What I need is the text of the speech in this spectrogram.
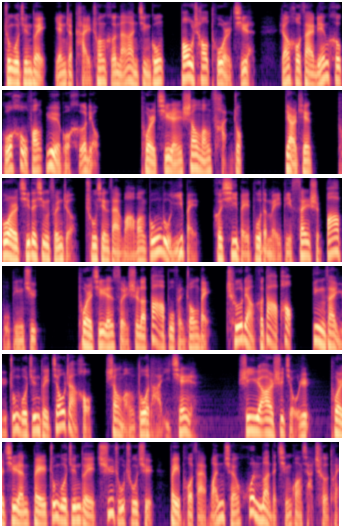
中国军队沿着凯川河南岸进攻，包抄土耳其人，然后在联合国后方越过河流，土耳其人伤亡惨重。第二天，土耳其的幸存者出现在瓦旺公路以北和西北部的美第三十八步兵区，土耳其人损失了大部分装备、车辆和大炮，并在与中国军队交战后伤亡多达一千人。十一月二十九日。土耳其人被中国军队驱逐出去，被迫在完全混乱的情况下撤退。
